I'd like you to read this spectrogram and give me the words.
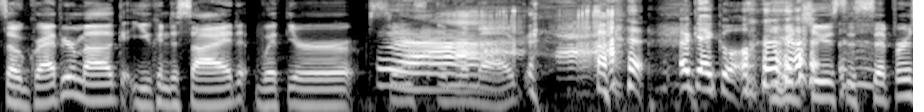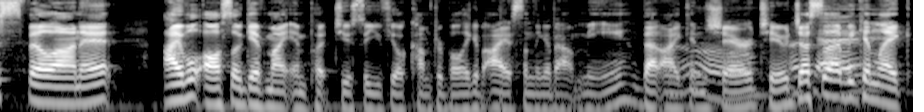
So grab your mug. You can decide with your in the mug. okay, cool. you can choose to sip or spill on it. I will also give my input too, so you feel comfortable. Like if I have something about me that I can share Oh, too, just so that we can like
